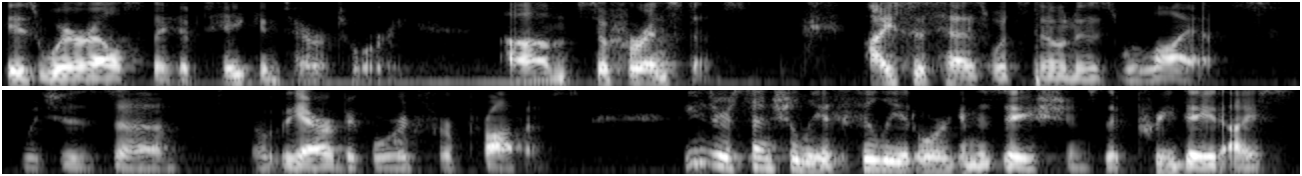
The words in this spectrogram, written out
is where else they have taken territory. Um, so, for instance, ISIS has what's known as wilayats, which is uh, the Arabic word for province. These are essentially affiliate organizations that predate ISIS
